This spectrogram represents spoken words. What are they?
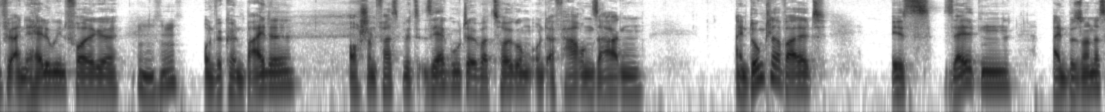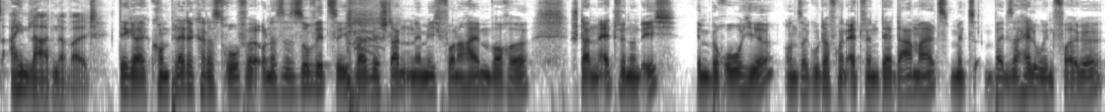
für eine Halloween-Folge und wir können beide auch schon fast mit sehr guter Überzeugung und Erfahrung sagen, ein dunkler Wald ist selten ein besonders einladender Wald. Digga, komplette Katastrophe. Und das ist so witzig, weil wir standen nämlich vor einer halben Woche, standen Edwin und ich im Büro hier, unser guter Freund Edwin, der damals mit bei dieser Halloween-Folge,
